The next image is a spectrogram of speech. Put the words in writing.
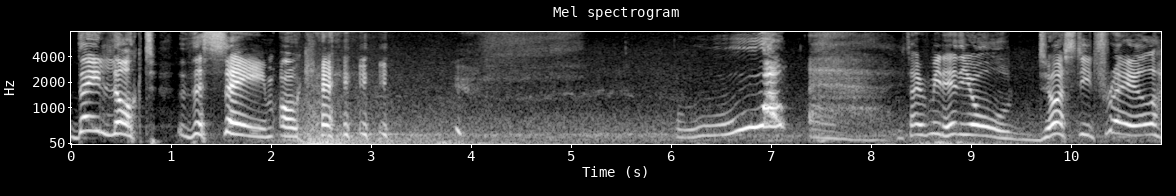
they looked the same, okay? Whoa! It's Time for me to hit the old dusty trail.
